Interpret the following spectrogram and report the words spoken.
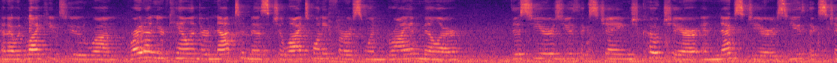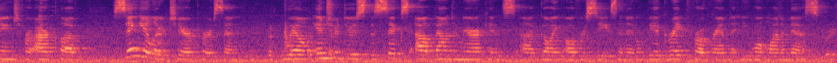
And I would like you to um, write on your calendar not to miss July 21st when Brian Miller, this year's Youth Exchange co-chair and next year's Youth Exchange for our club singular chairperson, will introduce the six outbound Americans uh, going overseas, and it'll be a great program that you won't want to miss. Great.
